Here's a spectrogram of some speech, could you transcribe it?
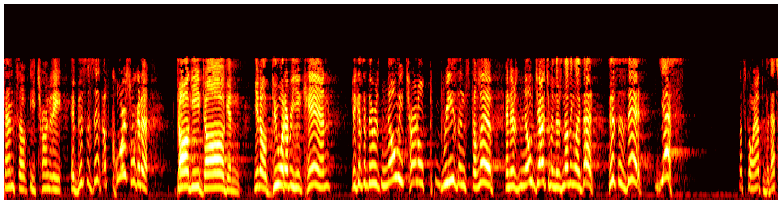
sense of eternity, if this is it, of course we're going to dog eat dog and, you know, do whatever you can. Because if there is no eternal reasons to live and there's no judgment, there's nothing like that, this is it. Yes. Let's go after. But that's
